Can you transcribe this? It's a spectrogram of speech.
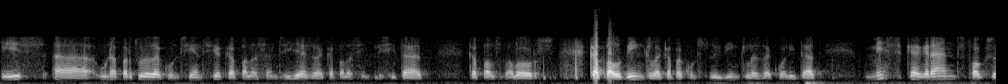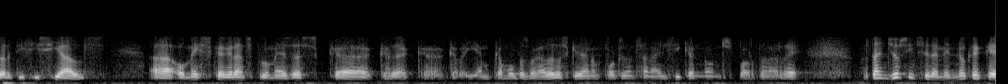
és eh, una apertura de consciència cap a la senzillesa, cap a la simplicitat, cap als valors, cap al vincle, cap a construir vincles de qualitat, més que grans focs artificials eh, o més que grans promeses que, que, que, que veiem que moltes vegades es queden en focs d'encenalls i que no ens porten a res. Per tant, jo sincerament no crec que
